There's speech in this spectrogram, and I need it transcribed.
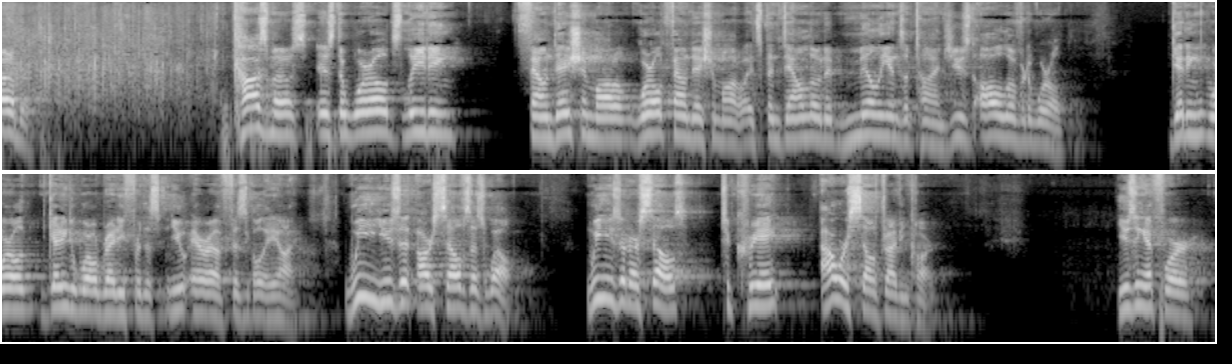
Incredible. Cosmos is the world's leading foundation model, world foundation model. It's been downloaded millions of times, used all over the world, getting, world, getting the world ready for this new era of physical AI. We use it ourselves as well. We use it ourselves to create our self driving car, using it for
